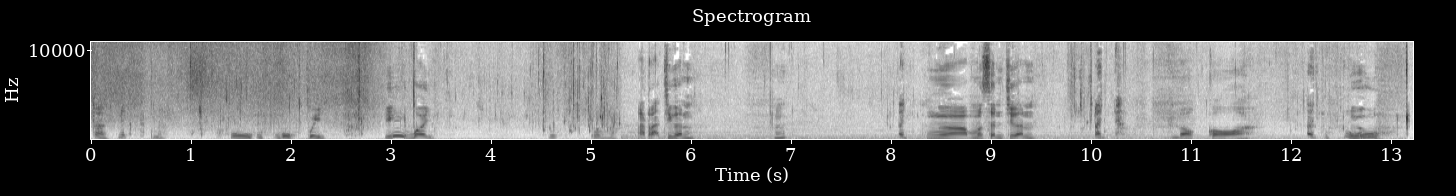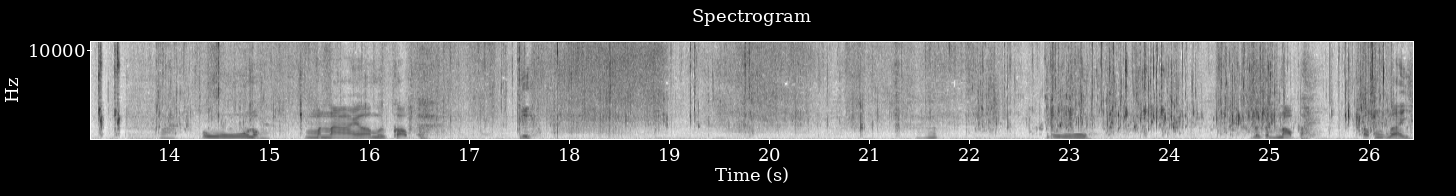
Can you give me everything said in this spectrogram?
trời chết ô ô ui ý bơi. Tùm át rạ chườn ngờ mà sân chườn đỏ cỏ à? u u nó. Mà nài á mùi cọp. Đi. U được cầm nọc à? tao không đây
